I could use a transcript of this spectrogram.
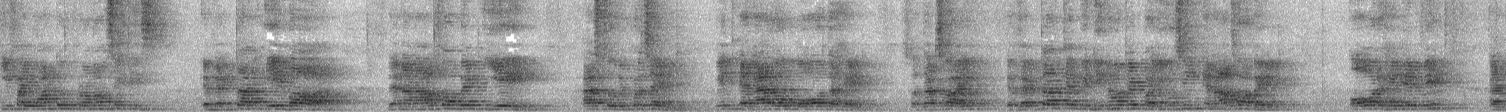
if I want to pronounce it is a vector A bar, then an alphabet A has to represent with an arrow over the head. So that's why a vector can be denoted by using an alphabet or headed with an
